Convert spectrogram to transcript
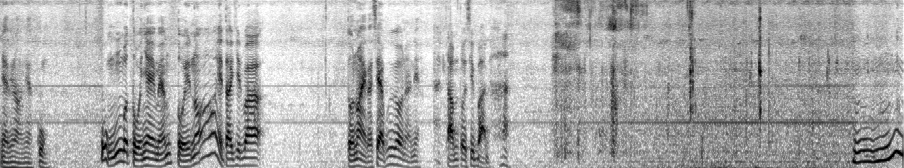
เนี่ยพี่น้องเนี่ยกุ้งกุ้งมันบ่ตัวใหญ่แหมมันตัวน้อยแต่คิดว่า ตัวหน้อยก็แซ่บคือเขาน่ะเนี่ยสามตัวสิบบาทอืม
